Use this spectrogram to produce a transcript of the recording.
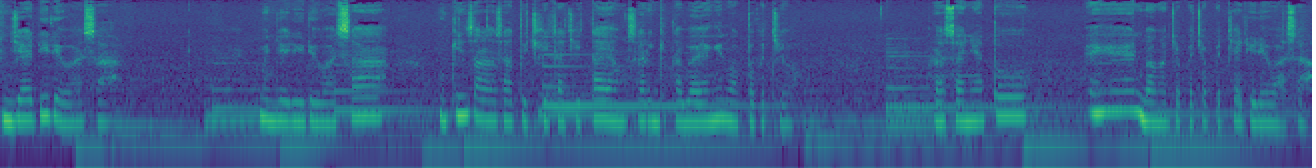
Menjadi dewasa, menjadi dewasa mungkin salah satu cita-cita yang sering kita bayangin waktu kecil. Rasanya tuh pengen banget cepet-cepet jadi dewasa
